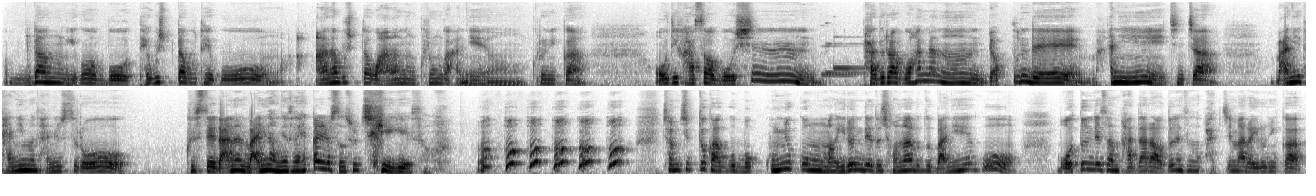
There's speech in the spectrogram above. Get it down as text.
무당 이거 뭐 되고 싶다고 되고 안 하고 싶다고 안 하는 그런 거 아니에요. 그러니까 어디 가서 뭐 신 받으라고 하면은 몇 군데 많이 진짜 많이 다니면 다닐수록 글쎄 나는 많이 다녀서 헷갈렸어 솔직히 얘기해서 점집도 가고 뭐 060 막 이런 데도 전화로도 많이 하고 뭐 어떤 데선 받아라 어떤 데서는 받지 마라 이러니까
